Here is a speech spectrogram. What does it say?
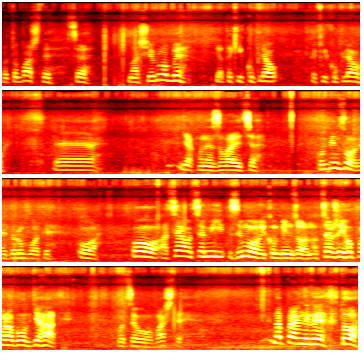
От бачите, це наші роби. Я такі купляв, такі купляв, е, як вони називаються, комбінзони до роботи. О, о, а це оце мій зимовий комбінзон. Оце вже його пора було вдягати. Оце о, бачите. Напевне, ви хто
